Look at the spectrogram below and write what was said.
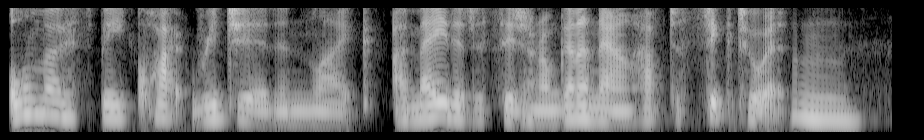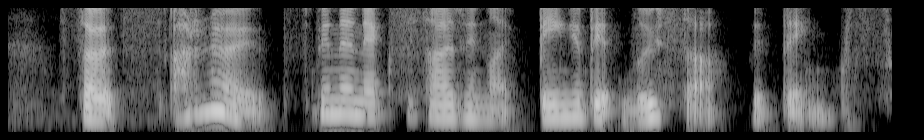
almost be quite rigid and like, I made a decision, I'm going to now have to stick to it. Mm. So it's, I don't know, it's been an exercise in like being a bit looser with things.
